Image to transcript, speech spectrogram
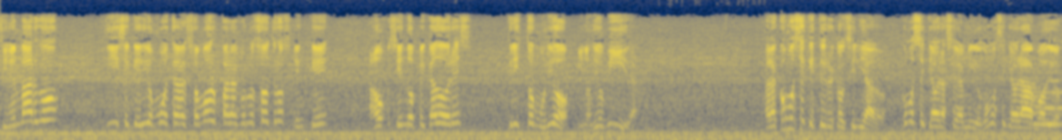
Sin embargo, dice que Dios muestra su amor para con nosotros en que, siendo pecadores, Cristo murió y nos dio vida. Ahora, ¿cómo sé que estoy reconciliado? ¿Cómo sé que ahora soy amigo? ¿Cómo sé que ahora amo a Dios?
